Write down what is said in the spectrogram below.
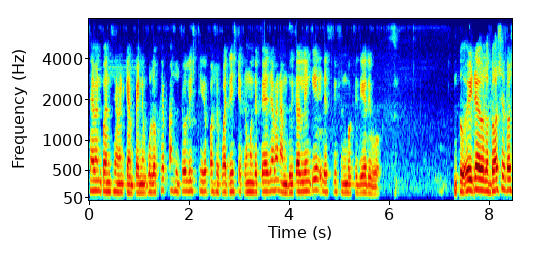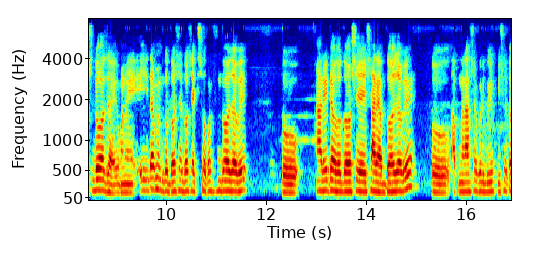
সেভেন পয়েন্ট সেভেন ক্যাম্পেইন উপলক্ষে পাঁচশো চল্লিশ থেকে পাঁচশো পঁয়ত্রিশ টাকার মধ্যে পেয়ে যাবেন। আমি দুইটার লিঙ্কের ডিসক্রিপশন বক্সে দিয়ে দেবো। তো এইটা হলো দশে দশ দেওয়া যায়। মানে এই দামে দশে দশ একশো পার্সেন্ট দেওয়া যাবে। তো আর এটা হলো দশে সাড়ে আট দেওয়া যাবে। তো আপনারা আশা করি বিষয়টা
